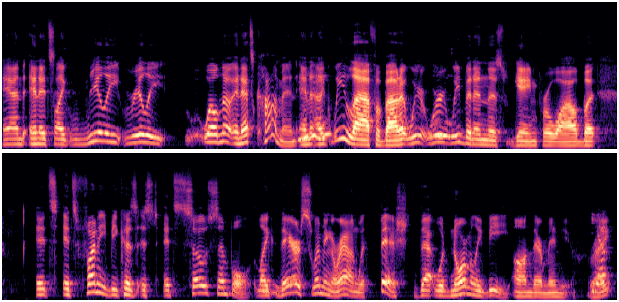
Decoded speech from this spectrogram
And and it's like really, really well, no, and that's common, and mm-hmm. like we laugh about it. We're we're mm-hmm. we've been in this game for a while, but it's it's funny because it's it's so simple. Like mm-hmm. they're swimming around with fish that would normally be on their menu, right? Yep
